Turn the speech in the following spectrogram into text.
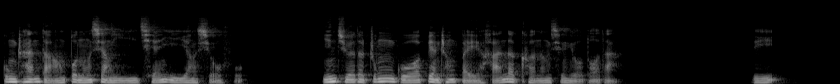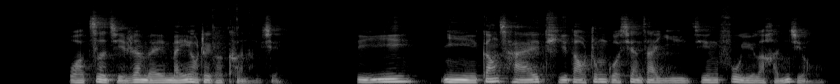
共产党不能像以前一样修复。您觉得中国变成北韩的可能性有多大？离，我自己认为没有这个可能性。第一，你刚才提到中国现在已经富裕了很久，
